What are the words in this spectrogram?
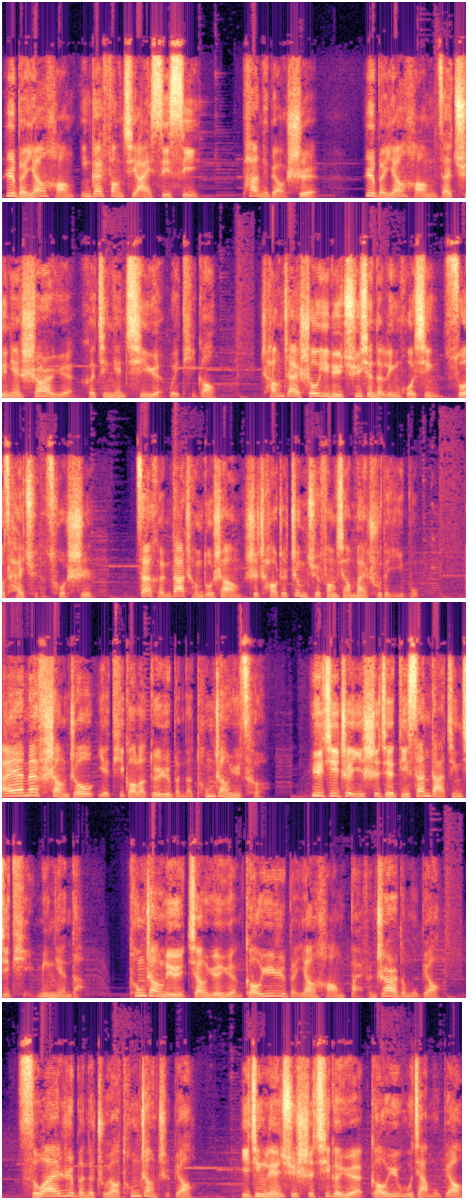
日本央行应该放弃 ICC。判内表示，日本央行在去年十二月和今年七月为提高偿债收益率曲线的灵活性所采取的措施，在很大程度上是朝着正确方向迈出的一步。IMF 上周也提高了对日本的通胀预测，预计这一世界第三大经济体明年的通胀率将远远高于日本央行百分之二的目标。此外，日本的主要通胀指标已经连续十七个月高于物价目标。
